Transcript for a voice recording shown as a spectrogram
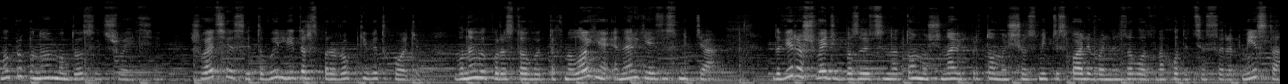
Ми пропонуємо досвід Швеції. Швеція світовий лідер з переробки відходів. Вони використовують технології енергія зі сміття. Довіра шведів базується на тому, що навіть при тому, що сміттєспалювальний завод знаходиться серед міста,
